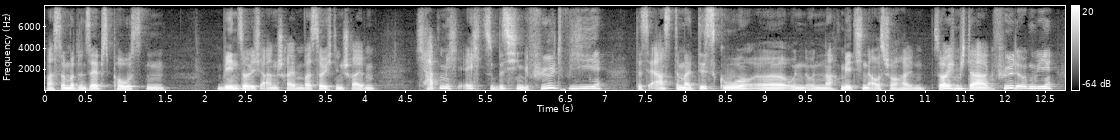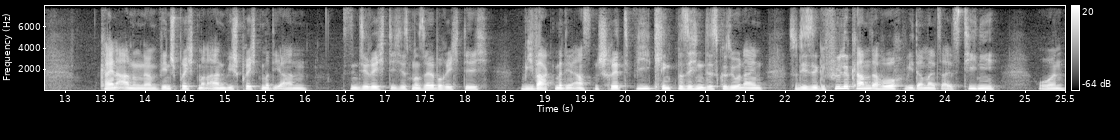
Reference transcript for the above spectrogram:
was soll man denn selbst posten, wen soll ich anschreiben, was soll ich denn schreiben. Ich habe mich echt so ein bisschen gefühlt wie das erste Mal Disco äh, und, und nach Mädchen Ausschau halten. So habe ich mich da gefühlt irgendwie. Keine Ahnung, ne? wen spricht man an? Wie spricht man die an? Sind sie richtig? Ist man selber richtig? Wie wagt man den ersten Schritt? Wie klingt man sich in Diskussion ein? So diese Gefühle kamen da hoch, wie damals als Teenie. Und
